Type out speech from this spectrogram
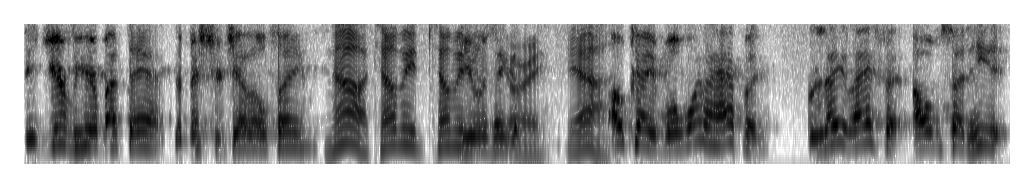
did you ever hear about that, the Mr. Jello thing? No, tell me, tell me the story. Yeah. Okay, well, what happened? Rene Lachemann, all of a sudden, he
